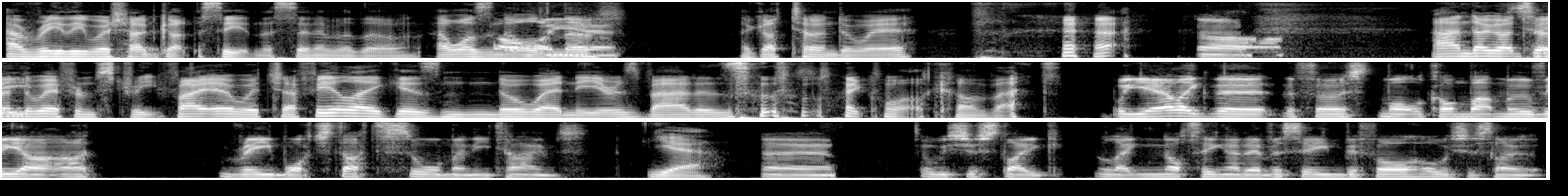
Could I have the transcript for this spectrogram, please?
I really wish I'd got to see it in the cinema though. I wasn't Oh, old enough. I got turned away. oh, And I got turned away from Street Fighter, which I feel like is nowhere near as bad as like Mortal Kombat. but yeah, like the the first Mortal Kombat movie, I, I rewatched that so many times. Yeah. Uh, it was just like like nothing I'd ever seen before. I was just like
